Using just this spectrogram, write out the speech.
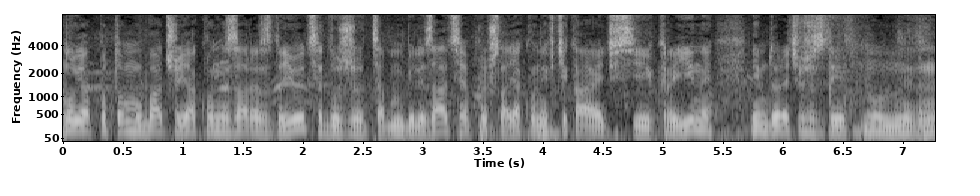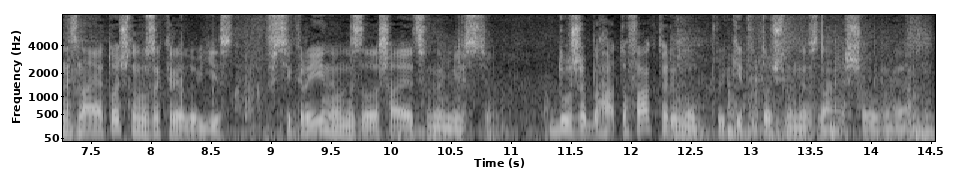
ну я по тому бачу, як вони зараз здаються. Дуже ця мобілізація пройшла, як вони втікають всі країни. Їм, до речі, вже здається, ну не, не знаю точно, але закрили в'їзд. Всі країни вони залишаються на місці. Дуже багато факторів, ну про які ти точно не знаєш, що воно як воно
